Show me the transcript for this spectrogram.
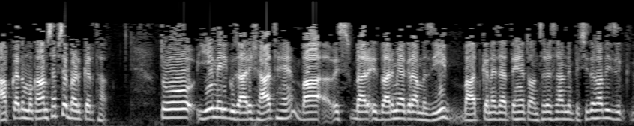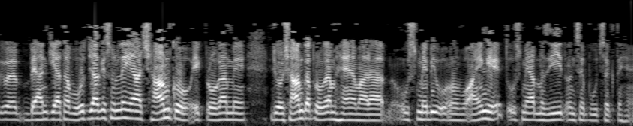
آپ کا تو مقام سب سے بڑھ کر تھا۔ تو یہ میری گزارشات ہیں۔ با، اس بار، اس بارے میں اگر آپ مزید بات کرنا چاہتے ہیں تو انصر صاحب نے پچھلی دفعہ بھی بیان کیا تھا۔ وہ جا کے سن لیں یا آج شام کو ایک پروگرام میں، جو شام کا پروگرام ہے ہمارا، اس میں بھی وہ آئیں گے۔ تو اس میں آپ مزید ان سے پوچھ سکتے ہیں۔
